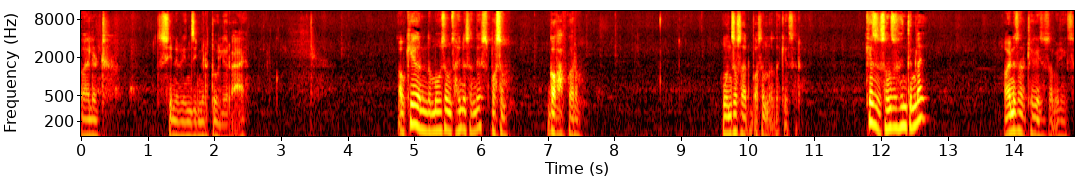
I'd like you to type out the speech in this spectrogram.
पाइलट सिनियर इन्जिनियर टोलेर आयो। अब के गर्नु त मौसम छैन सन्देश बसौँ गफाफ गरौँ। हुन्छ सर बसौँ न त के सर? के छ सन्चो छैन तिमीलाई? होइन सर ठिकै छ सबै ठिक छ।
